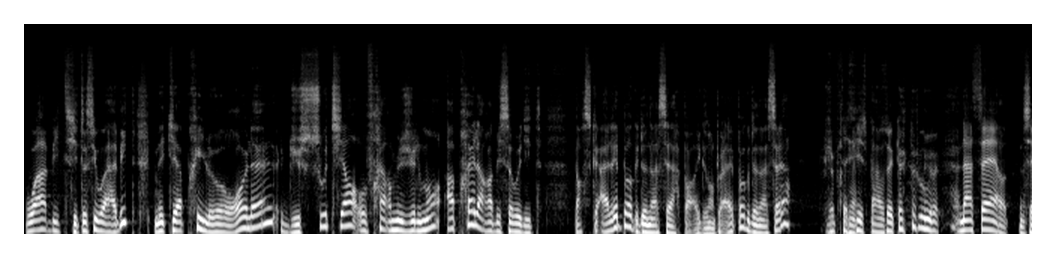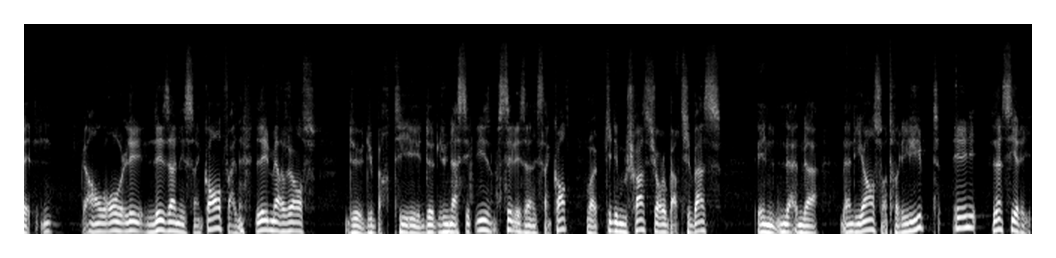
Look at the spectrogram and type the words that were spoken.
wahhabite. C'est aussi wahhabite, mais qui a pris le relais du soutien aux frères musulmans après l'Arabie Saoudite. Parce qu'à l'époque de Nasser, par exemple, à l'époque de Nasser. Je précise parce que Nasser, c'est en gros les, les années 50, enfin, l'émergence du, du, parti, de, du nasserisme, c'est les années 50 ouais. qui débouchera sur le parti basse et l'alliance la, la, entre l'Égypte et la Syrie.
